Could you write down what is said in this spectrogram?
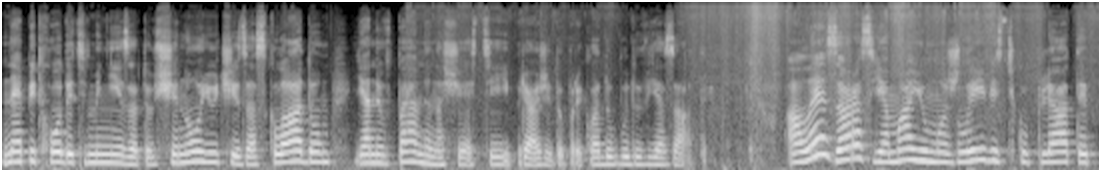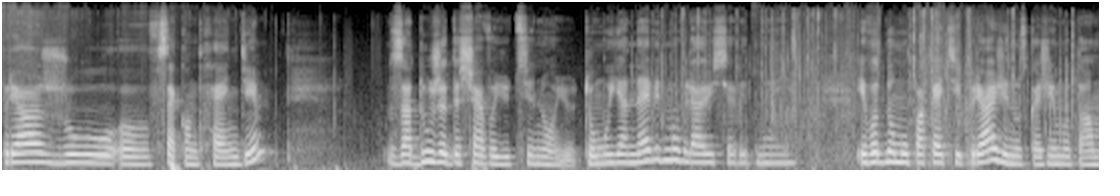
не підходить мені за товщиною чи за складом. Я не впевнена, що я з цієї пряжі, до прикладу, буду в'язати. Але зараз я маю можливість купляти пряжу в секонд-хенді за дуже дешевою ціною, тому я не відмовляюся від неї. І в одному пакеті пряжі, ну, скажімо, там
